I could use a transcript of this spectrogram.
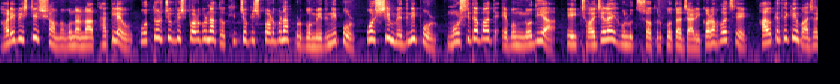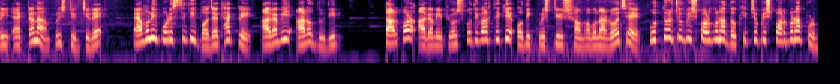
ভারী বৃষ্টির সম্ভাবনা না থাকলেও উত্তর চব্বিশ পরগনা, দক্ষিণ চব্বিশ পরগনা, পূর্ব মেদিনীপুর, পশ্চিম মেদিনীপুর, মুর্শিদাবাদ এবং নদিয়া এই ছয় জেলায় হলুদ সতর্কতা জারি করা হয়েছে। হালকা থেকে মাঝারি একটানা বৃষ্টির চিরে এমনই পরিস্থিতি বজায় থাকবে আগামী আরও দুদিন। তারপর আগামী বৃহস্পতিবার থেকে অধিক বৃষ্টির সম্ভাবনা রয়েছে। উত্তর চব্বিশ পরগনা, দক্ষিণ চব্বিশ পরগনা, পূর্ব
